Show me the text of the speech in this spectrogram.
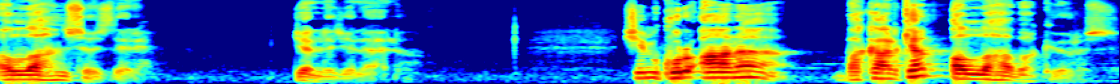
Allah'ın sözleri. Celle Celaluhu. Şimdi Kur'an'a bakarken Allah'a bakıyoruz.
